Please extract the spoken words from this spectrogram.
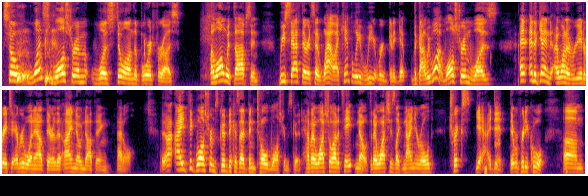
So once Wahlstrom was still on the board for us, along with Dobson, we sat there and said, "Wow, I can't believe we were going to get the guy we want." Wahlstrom was, and, and again, I want to reiterate to everyone out there that I know nothing at all. I, I think Wahlstrom's good because I've been told Wahlstrom's good. Have I watched a lot of tape? No. Did I watch his like nine year old tricks? Yeah, I did. They were pretty cool. Um,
